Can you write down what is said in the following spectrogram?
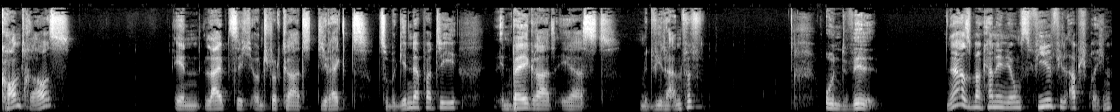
kommt raus in Leipzig und Stuttgart direkt zu Beginn der Partie, in Belgrad erst mit Wiederanpfiff und will. Ja, also man kann den Jungs viel, viel absprechen,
